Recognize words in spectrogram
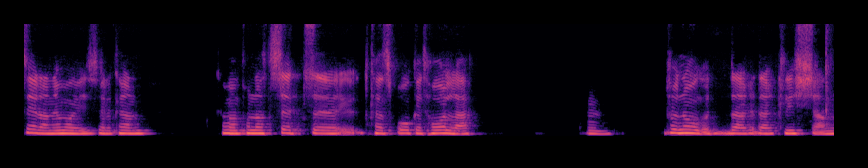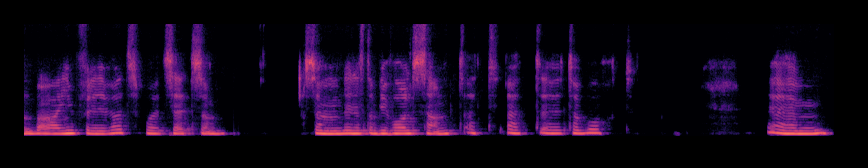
sedan emojis eller kan, kan man på något sätt, eh, kan språket hålla mm. för något där, där klyschan bara införlivats på ett sätt som, som det nästan blir våldsamt att, att uh, ta bort. Um,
